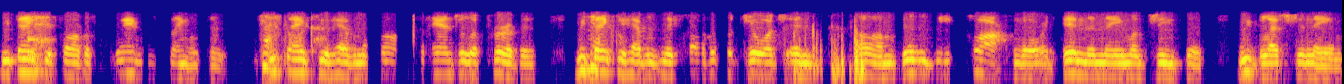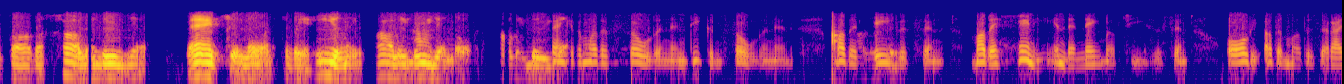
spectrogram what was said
We thank you, Father, for Andrew Singleton. We thank you, Heavenly Father, for Angela Purvis. We thank you, Heavenly Father, for George and um, Billy Clark, Lord, in the name of Jesus. We bless your name, Father. Hallelujah. Thank you, Lord, for their healing. Hallelujah, Lord. Hallelujah. Thank you for Mother Solon and Deacon Solon and Mother Davis and Mother Henny in the name of Jesus and all the other mothers that I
